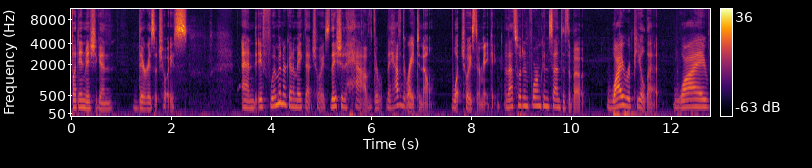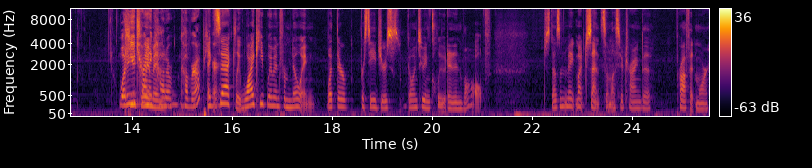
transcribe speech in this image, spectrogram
But in Michigan, there is a choice. And if women are going to make that choice, they should have the they have the right to know what choice they're making. And that's what informed consent is about. Why repeal that? Why What are you trying women- to cover, cover up here? Exactly. Why keep women from knowing what their procedures going to include and involve? Just doesn't make much sense unless you're trying to profit more.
